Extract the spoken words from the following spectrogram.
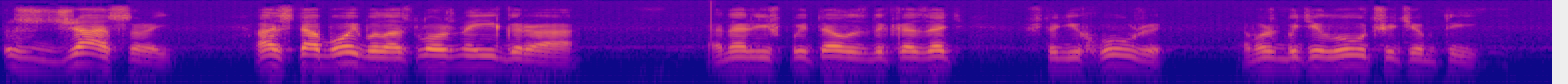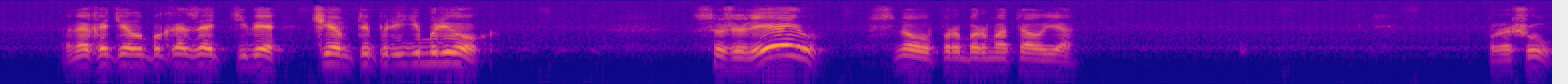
с Джасрой, а с тобой была сложная игра. Она лишь пыталась доказать, что не хуже, а может быть и лучше, чем ты. Она хотела показать тебе, чем ты пренебрег. «Сожалею», — снова пробормотал я. Прошу,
